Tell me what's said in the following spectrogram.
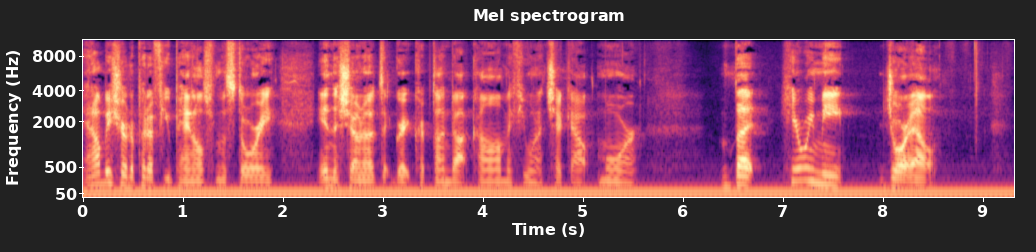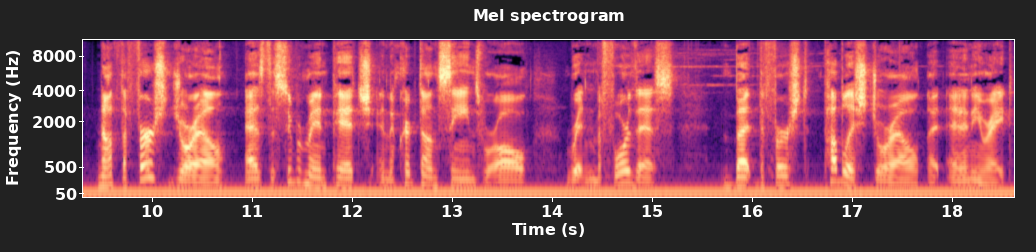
And I'll be sure to put a few panels from the story in the show notes at greatkrypton.com if you want to check out more. But here we meet Jor-El. Not the first Jor-El, as the Superman pitch and the Krypton scenes were all written before this, but the first published Jor-El at, at any rate.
